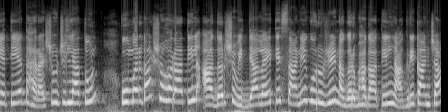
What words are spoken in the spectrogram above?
येते धाराशिव जिल्ह्यातून. उमरगा शहरातील आदर्श विद्यालय ते साने गुरुजी नगर भागातील नागरिकांच्या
